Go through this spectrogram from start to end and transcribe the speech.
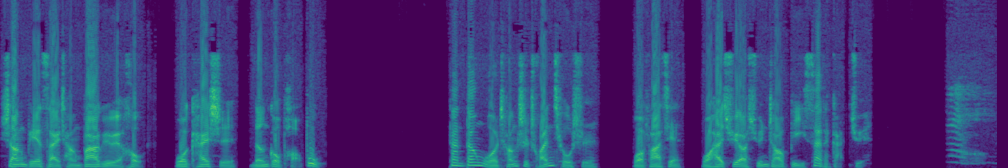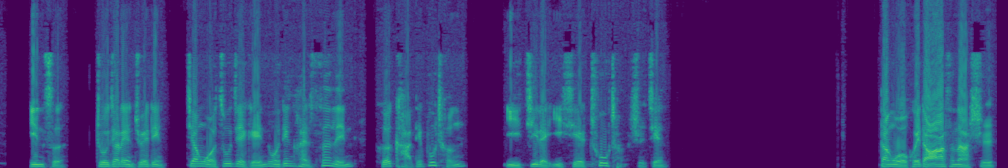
伤别赛场八个月后，我开始能够跑步。但当我尝试传球时，我发现我还需要寻找比赛的感觉。因此，主教练决定将我租借给诺丁汉森林和卡迪夫城，以积累一些出场时间。当我回到阿森纳时，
